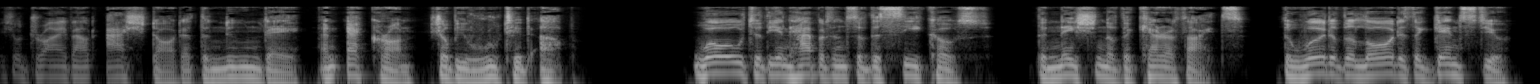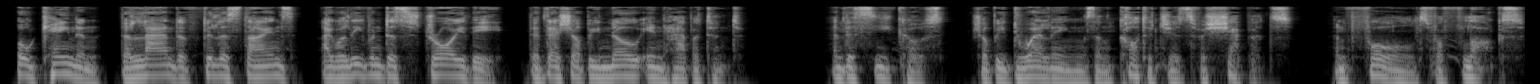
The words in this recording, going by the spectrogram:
They shall drive out Ashdod at the noonday, and Ekron shall be rooted up. Woe to the inhabitants of the sea coast, the nation of the Cherethites. The word of the Lord is against you, O Canaan, the land of Philistines. I will even destroy thee, that there shall be no inhabitant. And the sea coast shall be dwellings and cottages for shepherds, and folds for flocks.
